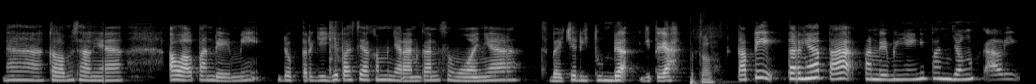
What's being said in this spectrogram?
Nah, kalau misalnya awal pandemi, dokter gigi pasti akan menyarankan semuanya sebaiknya ditunda gitu ya. Betul. Tapi ternyata pandeminya ini panjang sekali.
